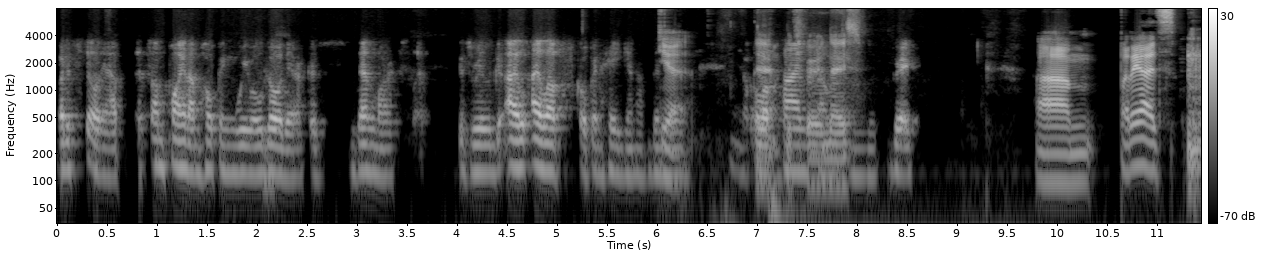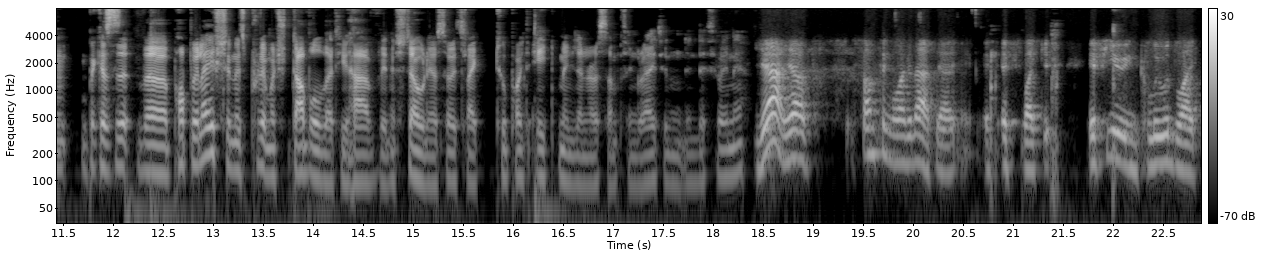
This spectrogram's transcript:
but it's still yeah. At some point, I'm hoping we will go there because Denmark is really good. I I love Copenhagen. I've been yeah. there a couple Yeah, of it's times. very now, nice. It's great. Um, but yeah, it's because the, the population is pretty much double that you have in Estonia. So it's like 2.8 million or something, right? In, in Lithuania. Yeah, yeah, s- something like that. Yeah, it, it's like if you include like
